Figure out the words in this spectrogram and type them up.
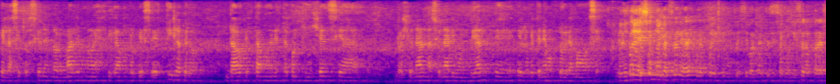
en las situaciones normales no es, digamos, lo que se estila, pero dado que estamos en esta contingencia regional, nacional y mundial eh, es lo que tenemos programado hacer. ¿Pero ustedes son ocasiones con estos equipos principalmente si se acondicionan para eso?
